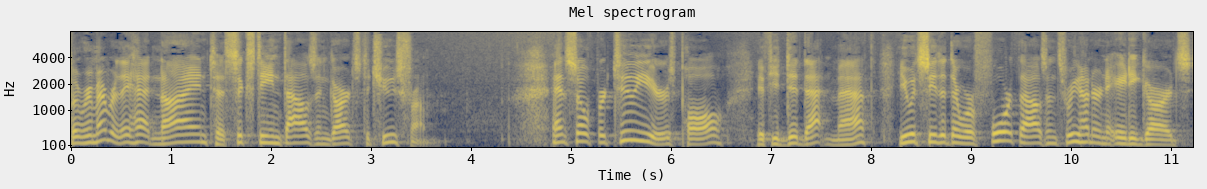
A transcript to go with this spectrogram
but remember, they had 9 to 16,000 guards to choose from. And so for two years, Paul, if you did that math, you would see that there were 4,380 guards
